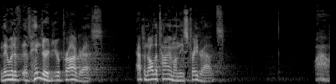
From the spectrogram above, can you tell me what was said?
and they would have, have hindered your progress. Happened all the time on these trade routes. Wow.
